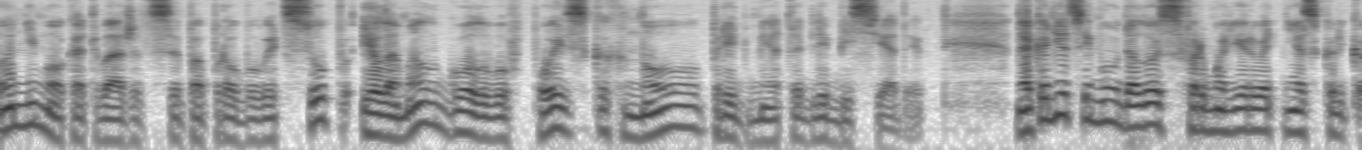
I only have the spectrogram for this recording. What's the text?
он не мог отважиться попробовать суп и ломал голову в поисках нового предмета для беседы. Наконец ему удалось сформулировать несколько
